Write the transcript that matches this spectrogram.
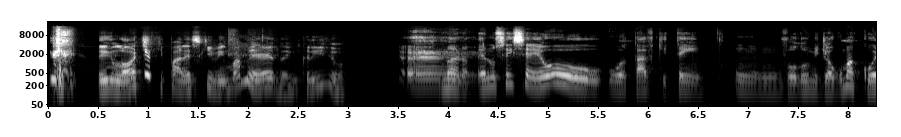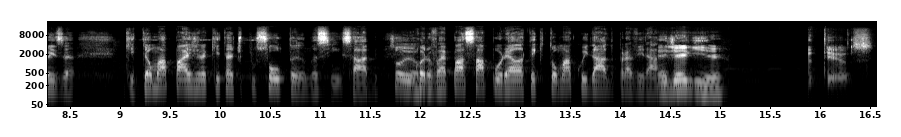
Tem lote que parece que vem uma merda, é incrível. É... Mano, eu não sei se é eu ou o Otávio que tem um volume de alguma coisa que tem uma página que tá, tipo, soltando, assim, sabe? Sou eu. Quando vai passar por ela, tem que tomar cuidado pra virar. É de Ergear. Meu Deus.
